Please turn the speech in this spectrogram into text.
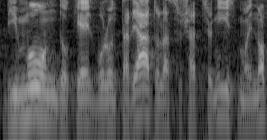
di mondo che è il volontariato, l'associazionismo, il no,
